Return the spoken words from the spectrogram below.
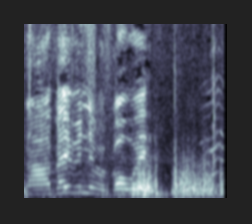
Nah, baby never got with.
